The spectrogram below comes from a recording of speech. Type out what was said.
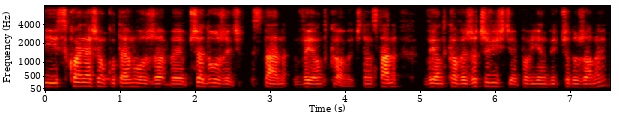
i skłania się ku temu, żeby przedłużyć stan wyjątkowy. Czy ten stan wyjątkowy rzeczywiście powinien być przedłużony?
